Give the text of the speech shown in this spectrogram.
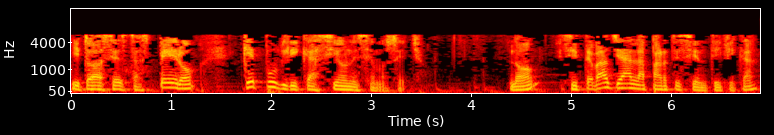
y todas estas, pero, ¿qué publicaciones hemos hecho? ¿No? Si te vas ya a la parte científica,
